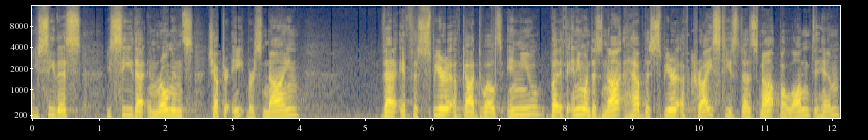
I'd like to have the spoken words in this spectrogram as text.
You see this, you see that in Romans chapter 8, verse 9. that if the Spirit of God dwells in you, but if anyone does not have the Spirit of Christ, he does not belong to him.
